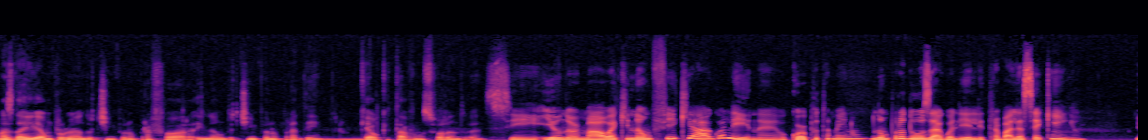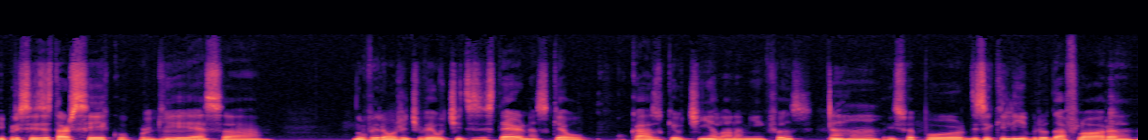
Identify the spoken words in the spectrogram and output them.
Mas daí é um problema do tímpano para fora e não do tímpano para dentro, uhum. que é o que estávamos falando antes. Sim, e o normal é que não fique água ali, né? O corpo também não, não produz água ali, ele trabalha sequinho. E precisa estar seco, porque uhum. essa. No verão a gente vê otites externas, que é o, o caso que eu tinha lá na minha infância. Isso é por desequilíbrio da flora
